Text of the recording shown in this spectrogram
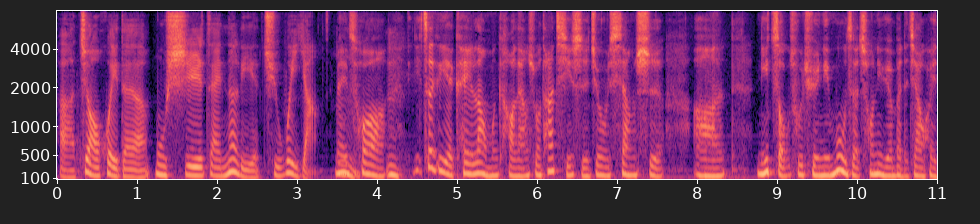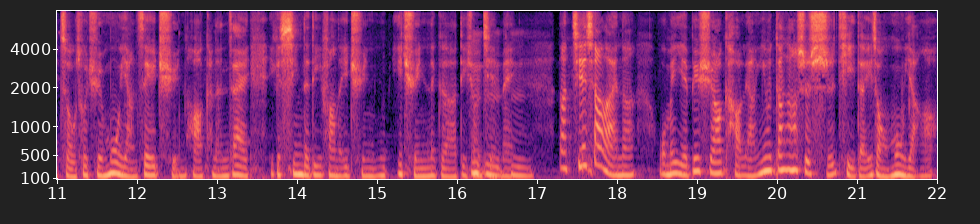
呃教会的牧师在那里去喂养。没错，嗯，这个也可以让我们考量说，它其实就像是啊，你走出去，你牧者从你原本的教会走出去牧养这一群哈，可能在一个新的地方的一群一群那个弟兄姐妹。嗯，那接下来呢，我们也必须要考量，因为刚刚是实体的一种牧养啊，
